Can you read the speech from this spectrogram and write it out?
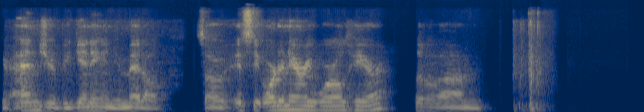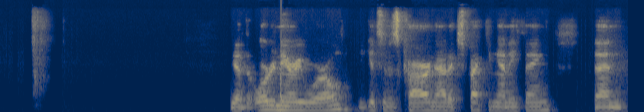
your end, your beginning, and your middle. So it's the ordinary world here. Little um you have the ordinary world. He gets in his car, not expecting anything. Then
